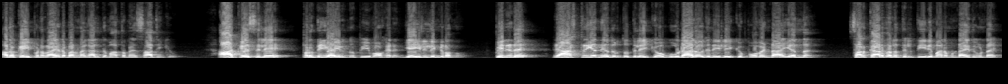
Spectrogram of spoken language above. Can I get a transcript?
അതൊക്കെ ഈ പിണറായിയുടെ ഭരണകാലത്ത് മാത്രമേ സാധിക്കൂ. ആ കേസിലെ പ്രതിയായിരുന്നു പി മോഹനൻ. ജയിലിലും കിടന്നു. പിന്നീട് രാഷ്ട്രീയ നേതൃത്വത്തിലേക്കോ ഗൂഢാലോചനയിലേക്കോ പോവേണ്ട എന്ന് സർക്കാർ തലത്തിൽ തീരുമാനമുണ്ടായതുകൊണ്ട്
